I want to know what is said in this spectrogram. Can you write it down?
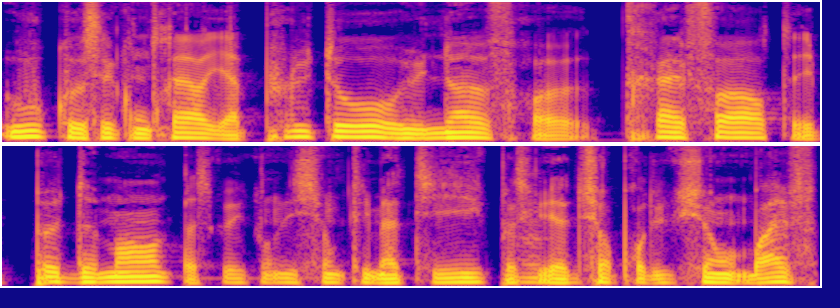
ou que c'est le contraire, il y a plutôt une offre euh, très forte et peu de demandes parce que les conditions climatiques, parce qu'il y a une surproduction, bref.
